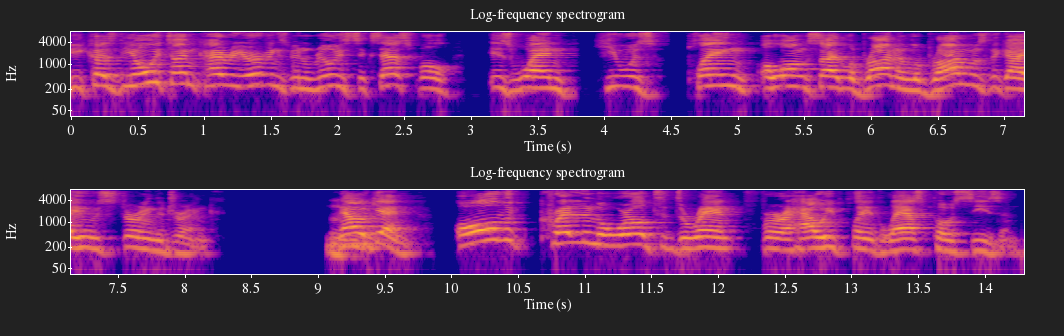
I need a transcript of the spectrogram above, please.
Because the only time Kyrie Irving's been really successful is when he was playing alongside LeBron, and LeBron was the guy who was stirring the drink. Mm-hmm. Now, again, all the credit in the world to Durant for how he played last postseason,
